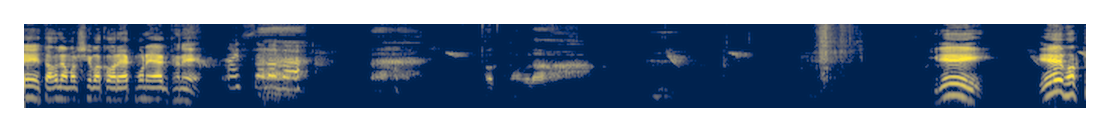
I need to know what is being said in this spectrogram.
এ তাহলে আমার সেবা কর এক মনে এক ধ্যানে আচ্ছা বাবা হক মওলা কিরে এ ভক্ত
